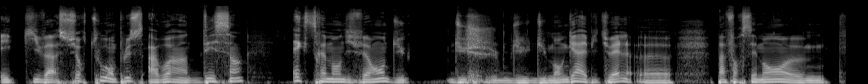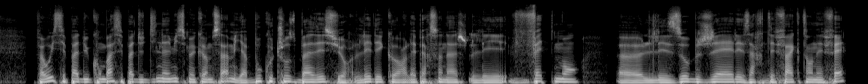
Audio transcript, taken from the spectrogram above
Et qui va surtout en plus avoir un dessin extrêmement différent du, du, du manga habituel. Euh, pas forcément. euh, Enfin oui, c'est pas du combat, c'est pas du dynamisme comme ça, mais il y a beaucoup de choses basées sur les décors, les personnages, les vêtements, euh, les objets, les artefacts en effet.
